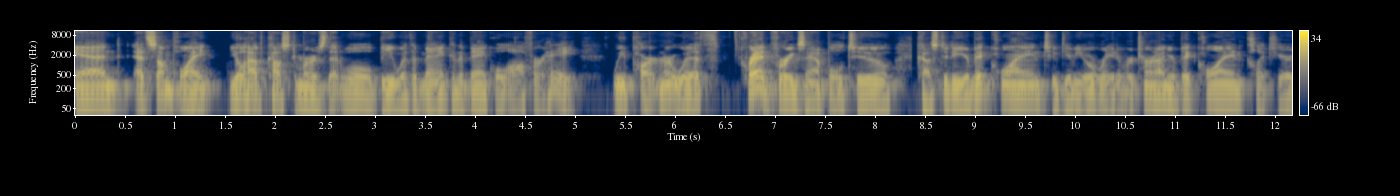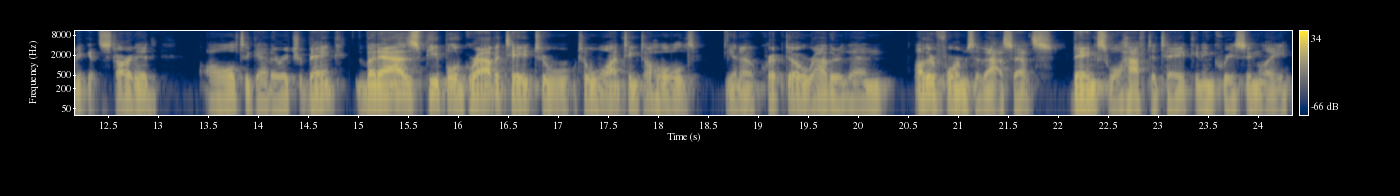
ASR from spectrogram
And at some point, you'll have customers that will be with a bank, and the bank will offer, hey, we partner with Cred, for example, to custody your Bitcoin, to give you a rate of return on your Bitcoin. Click here to get started, all together at your bank. But as people gravitate to, to wanting to hold, you know, crypto rather than other forms of assets, banks will have to take an increasingly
